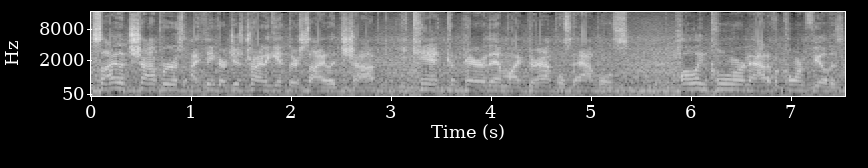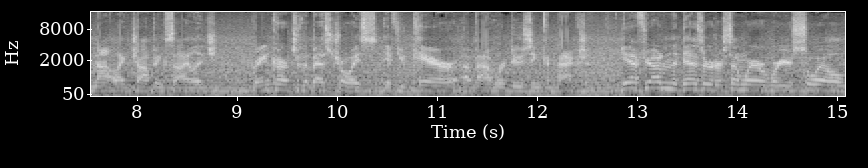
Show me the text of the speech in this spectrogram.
Silage choppers, I think, are just trying to get their silage chopped. You can't compare them like they're apples to apples. Hauling corn out of a cornfield is not like chopping silage. Grain carts are the best choice if you care about reducing compaction. Yeah, if you're out in the desert or somewhere where your soil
